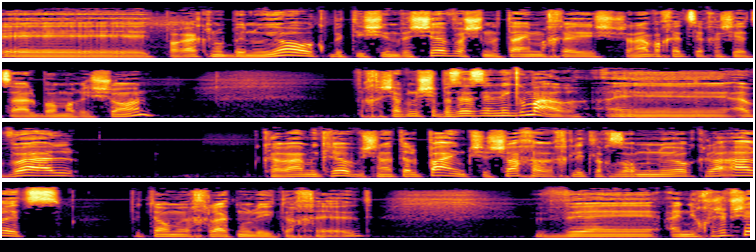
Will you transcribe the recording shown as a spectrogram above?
אה, התפרקנו בניו יורק ב-97, שנתיים אחרי, שנה וחצי אחרי שיצא האלבום הראשון. וחשבנו שבזה זה נגמר. אה, אבל קרה המקרה בשנת 2000, כששחר החליט לחזור מניו יורק לארץ, פתאום החלטנו להתאחד. ואני חושב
